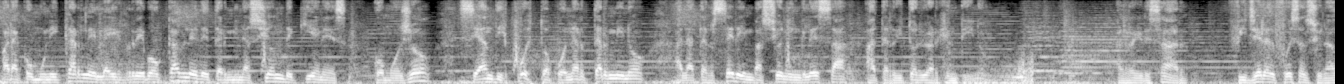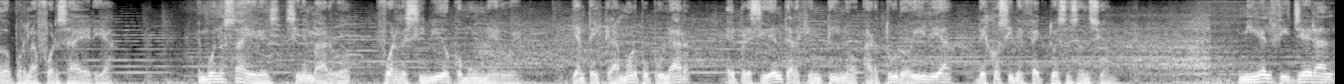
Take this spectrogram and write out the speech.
para comunicarle la irrevocable determinación de quienes, como yo, se han dispuesto a poner término a la tercera invasión inglesa a territorio argentino. Al regresar, Fitzgerald fue sancionado por la Fuerza Aérea. En Buenos Aires, sin embargo, fue recibido como un héroe y ante el clamor popular, el presidente argentino Arturo Ilia dejó sin efecto esa sanción. Miguel Fitzgerald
